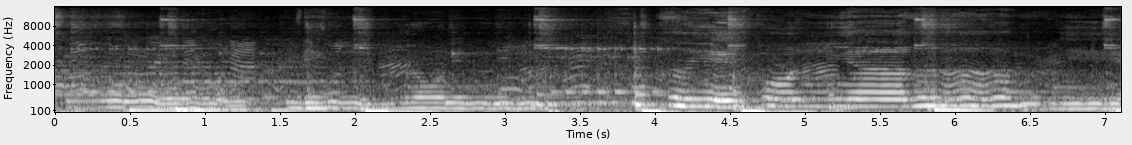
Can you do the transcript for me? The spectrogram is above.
สู้ดิ้นรนให้คนยามเยีย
